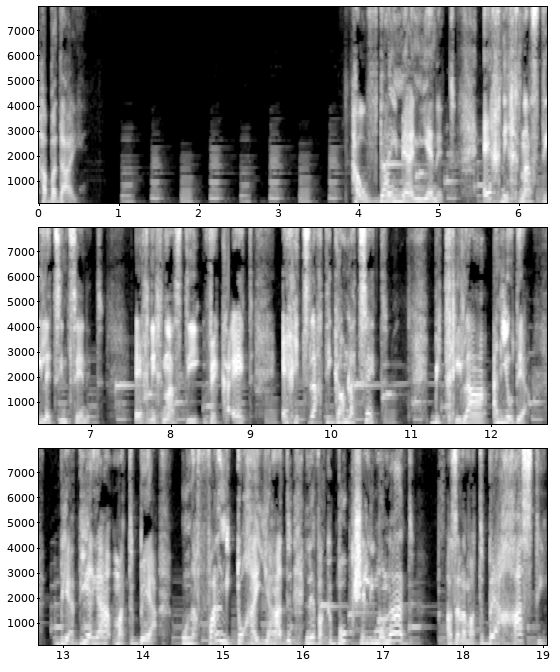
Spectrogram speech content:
הבדאי. העובדה היא מעניינת, איך נכנסתי לצנצנת, איך נכנסתי וכעת, איך הצלחתי גם לצאת. בתחילה אני יודע, בידי היה מטבע, הוא נפל מתוך היד לבקבוק של לימונד, אז על המטבע חסתי,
